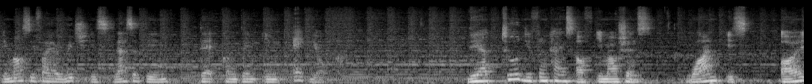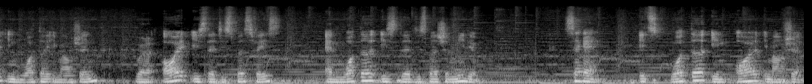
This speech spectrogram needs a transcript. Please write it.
emulsifier which is lecithin that contain in egg yolk. There are two different kinds of emulsions. One is oil in water emulsion, where oil is the dispersed phase and water is the dispersion medium. Second, it's water in oil emulsion,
